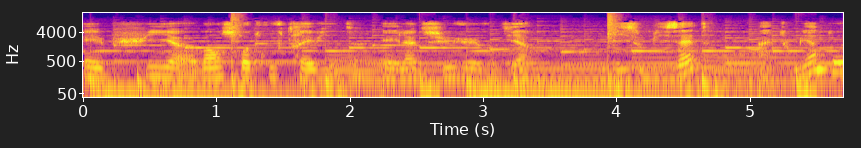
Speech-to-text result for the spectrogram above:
Et puis, ben, on se retrouve très vite. Et là-dessus, je vais vous dire bisous bisettes. À tout bientôt.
